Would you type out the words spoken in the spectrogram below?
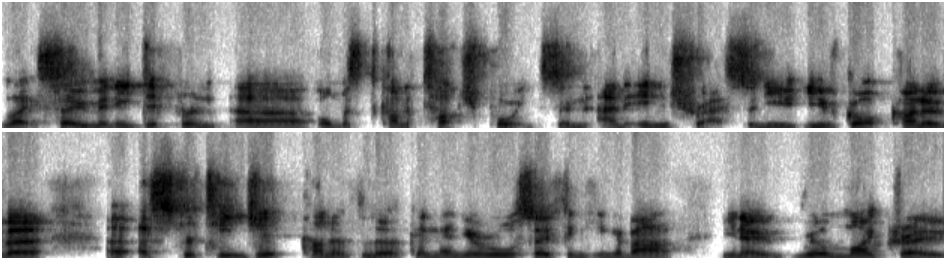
like so many different uh, almost kind of touch points and, and interests, and you you've got kind of a a strategic kind of look, and then you're also thinking about you know real micro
